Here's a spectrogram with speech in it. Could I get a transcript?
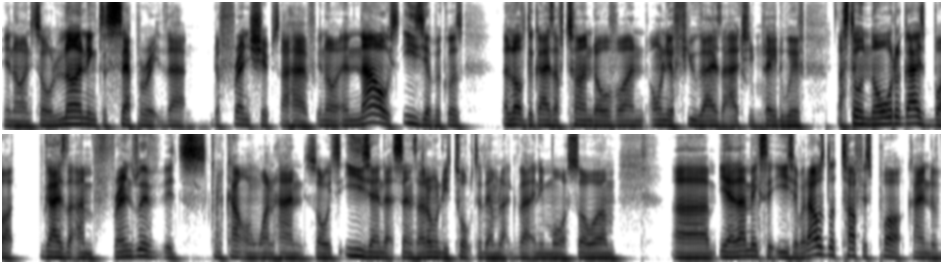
you know. And so learning to separate that, the friendships I have, you know, and now it's easier because a lot of the guys I've turned over and only a few guys that I actually played with. I still know the guys, but guys that I'm friends with, it's can count on one hand. So it's easier in that sense. I don't really talk to them like that anymore. So um, um, yeah, that makes it easier. But that was the toughest part, kind of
